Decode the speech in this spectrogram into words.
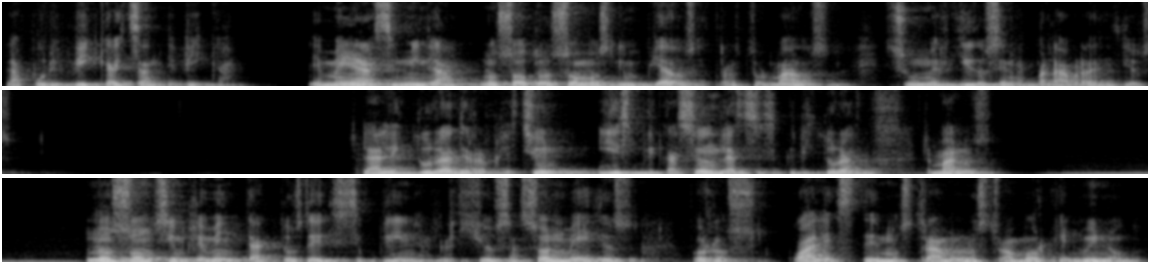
la purifica y santifica. De manera similar, nosotros somos limpiados y transformados, sumergidos en la palabra de Dios. La lectura de reflexión y explicación de las escrituras, hermanos, no son simplemente actos de disciplina religiosa, son medios por los cuales demostramos nuestro amor genuino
